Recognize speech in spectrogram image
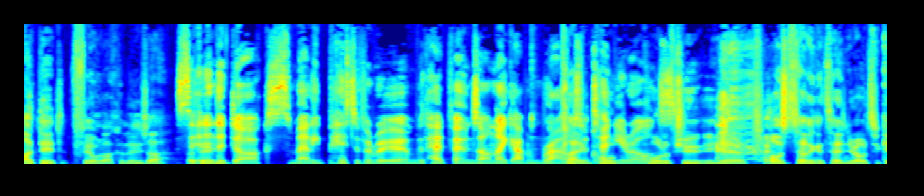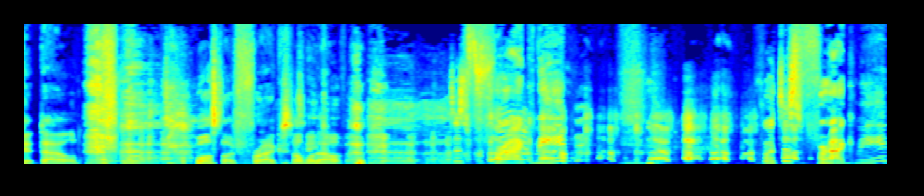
I did feel like a loser. Sitting bit. in the dark, smelly pit of a room with headphones on, like having rounds playing with 10 year olds. Call of Duty. Yeah, I was telling a ten-year-old to get down whilst I frag someone out. What does frag mean? what does frag mean?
